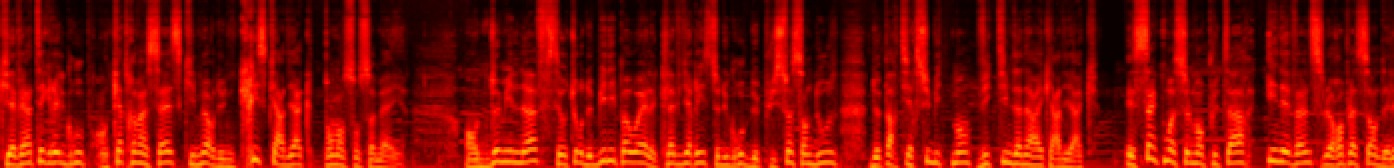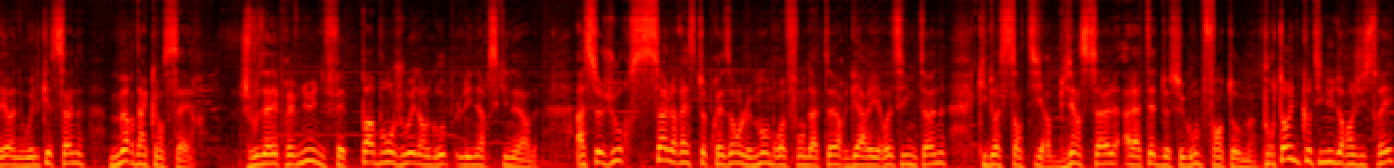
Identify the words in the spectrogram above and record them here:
qui avait intégré le groupe en 96 qui meurt d'une crise cardiaque pendant son sommeil. En 2009, c'est au tour de Billy Powell, claviériste du groupe depuis 72, de partir subitement victime d'un arrêt cardiaque. Et cinq mois seulement plus tard, In Evans, le remplaçant de Leon Wilkeson, meurt d'un cancer. Je vous avais prévenu, il ne fait pas bon jouer dans le groupe Liner Skinnerd. À ce jour, seul reste présent le membre fondateur Gary Rossington, qui doit se sentir bien seul à la tête de ce groupe fantôme. Pourtant, il continue d'enregistrer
